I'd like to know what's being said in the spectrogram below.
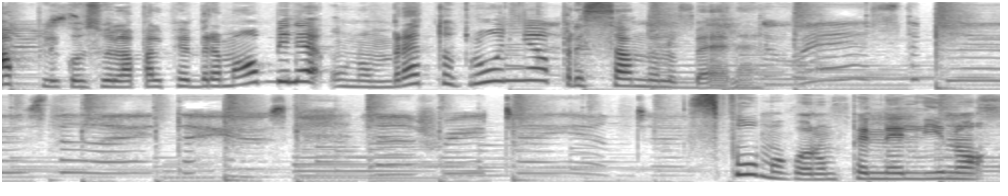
Applico sulla palpebra mobile un ombretto prugna pressandolo bene. Sfumo con un pennellino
